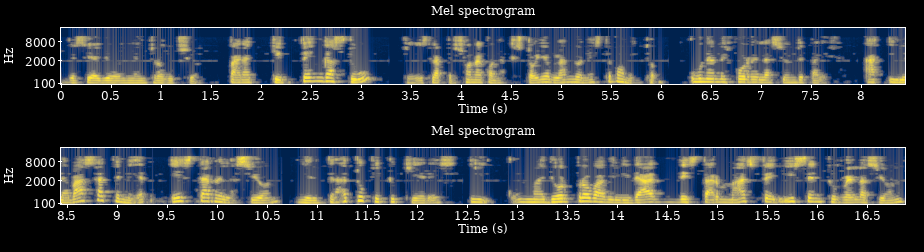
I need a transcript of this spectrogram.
decía yo en la introducción. Para que tengas tú, que es la persona con la que estoy hablando en este momento, una mejor relación de pareja. Y la vas a tener esta relación y el trato que tú quieres y con mayor probabilidad de estar más feliz en tu relación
